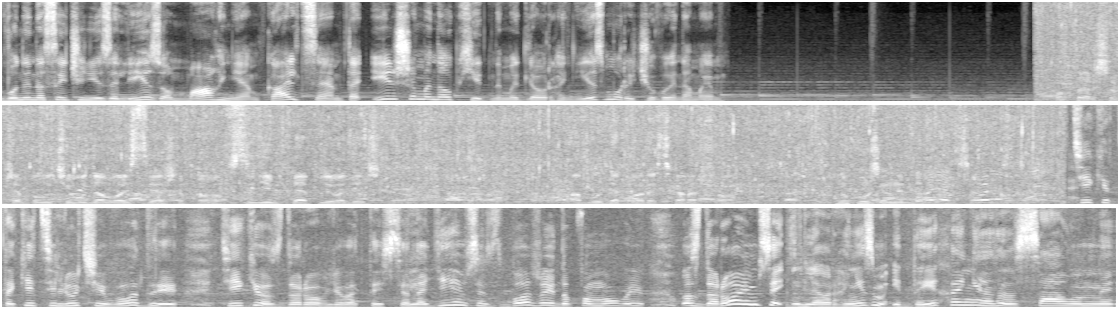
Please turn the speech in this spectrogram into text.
Вони насичені залізом, магнієм, кальцієм та іншими необхідними для організму речовинами. По-перше, вже отримав удовольствие, що сидів в теплій водичці. А буде користь хорошо. Ну хуже не буде. Тільки в такі цілючі води, тільки оздоровлюватися. Надіємося, з Божою допомогою оздоровимося і для організму, і дихання сауни,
